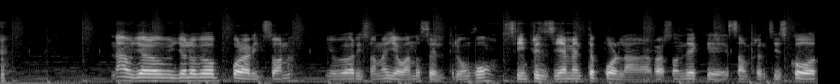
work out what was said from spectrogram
no, yo, yo lo veo por Arizona. Yo veo a Arizona llevándose el triunfo, simple y sencillamente por la razón de que San Francisco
